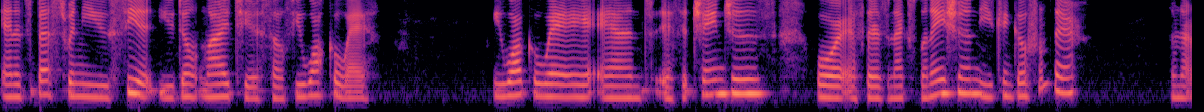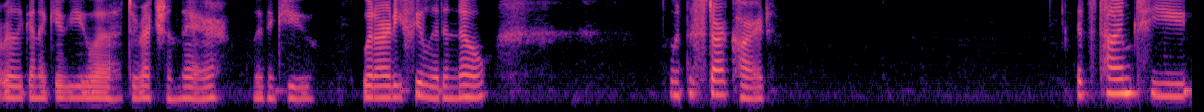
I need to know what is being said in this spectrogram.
And it's best when you see it, you don't lie to yourself, you walk away. You walk away, and if it changes or if there's an explanation, you can go from there. I'm not really going to give you a direction there. I think you would already feel it and know. With the star card, it's time to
